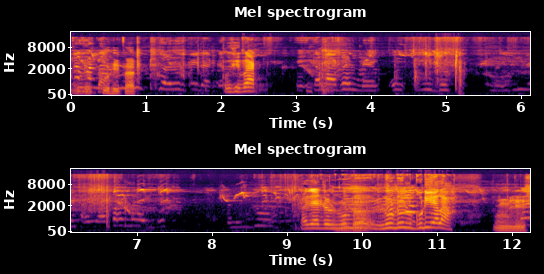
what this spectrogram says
এটা কুহি পাঠ পুহিবাট ওই যে লুডু লুডুল গুড়িয়ালা ইংলিশ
